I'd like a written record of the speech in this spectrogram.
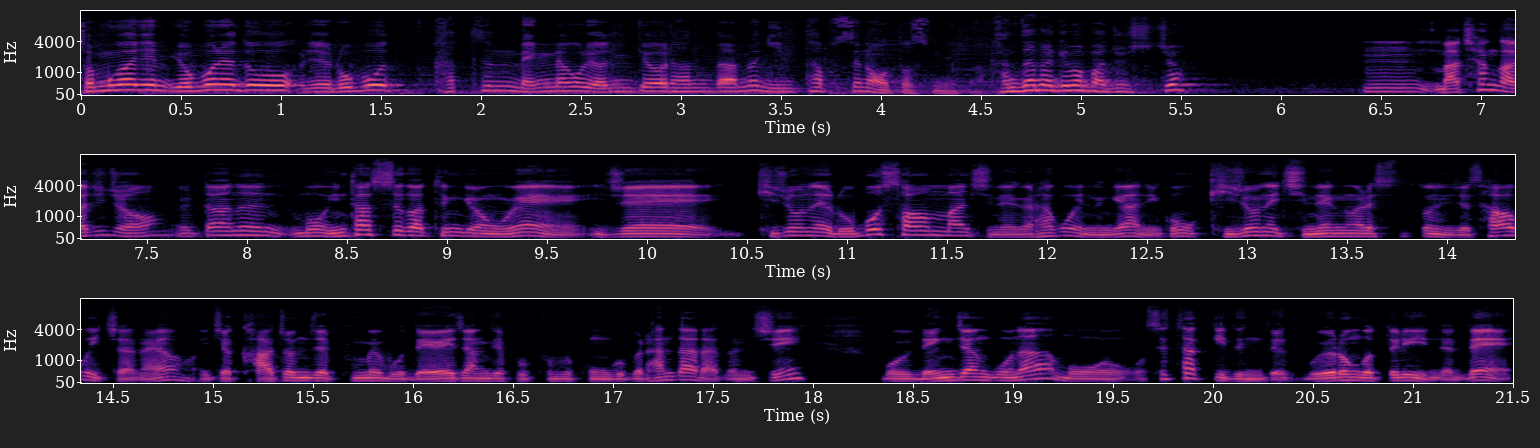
전문가님 이번에도 이제 로봇 같은 맥락으로 연결한다면 인탑스는 어떻습니까? 간단하게만 봐주시죠. 음, 마찬가지죠. 일단은 뭐 인탑스 같은 경우에 이제 기존의 로봇 사업만 진행을 하고 있는 게 아니고 기존에 진행을 했었던 이제 사업이 있잖아요. 이제 가전 제품에 뭐 내외장재 부품을 공급을 한다라든지 뭐 냉장고나 뭐 세탁기 등등 뭐 이런 것들이 있는데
